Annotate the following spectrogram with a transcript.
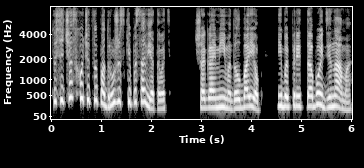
то сейчас хочется подружески посоветовать. Шагай мимо, долбоеб, ибо перед тобой Динамо.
